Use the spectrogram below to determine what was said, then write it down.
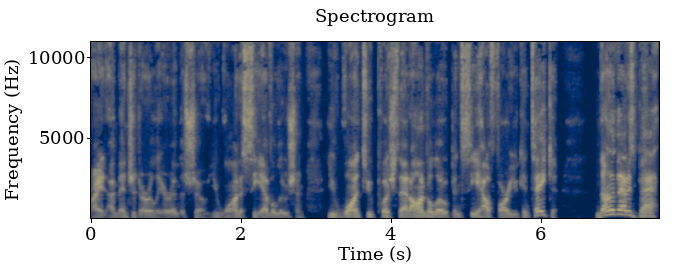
right? I mentioned earlier in the show, you want to see evolution. You want to push that envelope and see how far you can take it. None of that is bad.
